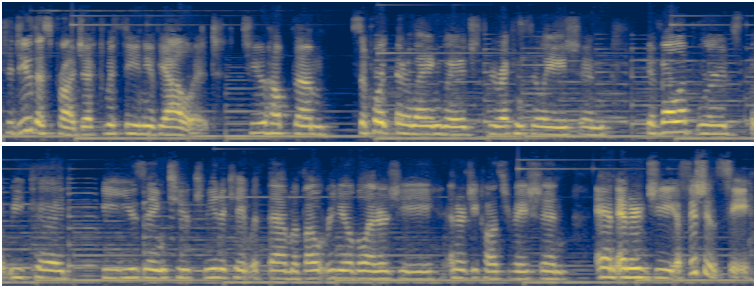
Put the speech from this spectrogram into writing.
to do this project with the Nuv'yalut to help them support their language through reconciliation, develop words that we could be using to communicate with them about renewable energy, energy conservation, and energy efficiency.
